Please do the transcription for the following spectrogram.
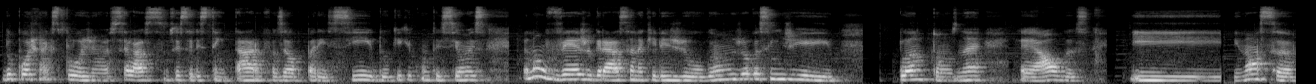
do Potion Explosion. Eu sei lá, não sei se eles tentaram fazer algo parecido, o que, que aconteceu, mas eu não vejo graça naquele jogo. É um jogo assim de plânctons, né? É, algas. E. Nossa.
